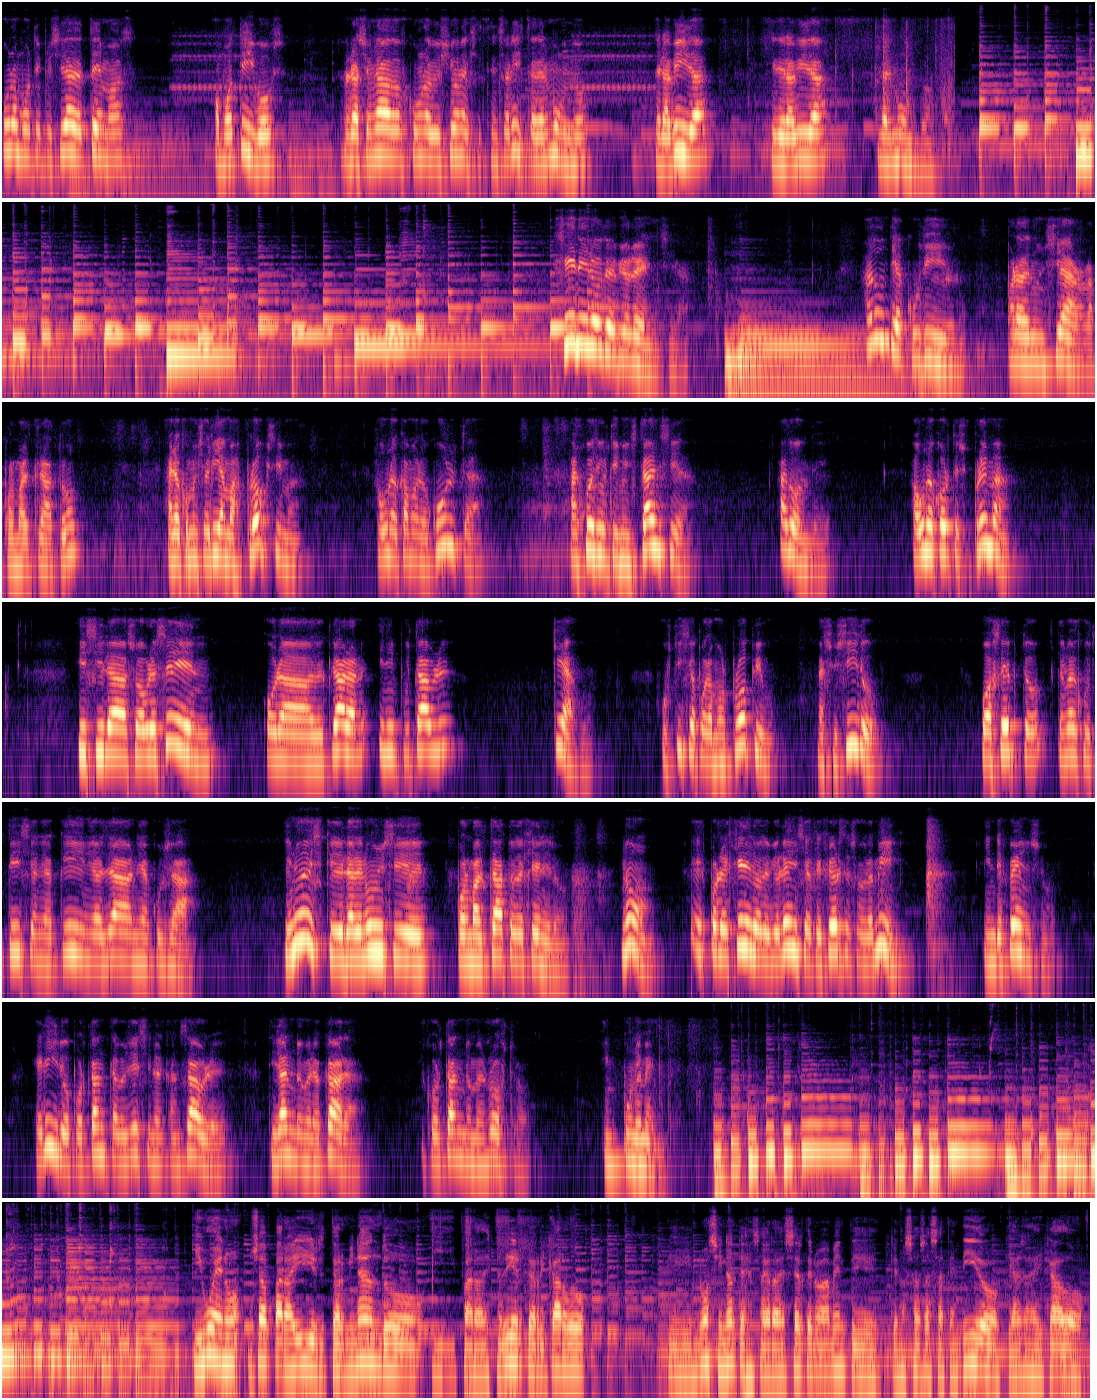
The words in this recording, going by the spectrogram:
una multiplicidad de temas o motivos relacionados con una visión existencialista del mundo, de la vida y de la vida del mundo. Género de violencia. ¿A dónde acudir para denunciarla por maltrato? ¿A la comisaría más próxima? ¿A una cámara oculta? ¿Al juez de última instancia? ¿A dónde? ¿A una Corte Suprema? Y si la sobreseen o la declaran inimputable, ¿qué hago? justicia por amor propio? ¿Me suicido? ¿O acepto que no hay justicia ni aquí, ni allá, ni acullá? Y no es que la denuncie por maltrato de género, no, es por el género de violencia que ejerce sobre mí, indefenso, herido por tanta belleza inalcanzable, tirándome la cara y cortándome el rostro impunemente. Y bueno, ya para ir terminando y para despedirte, Ricardo, eh, no sin antes agradecerte nuevamente que nos hayas atendido, que hayas dedicado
